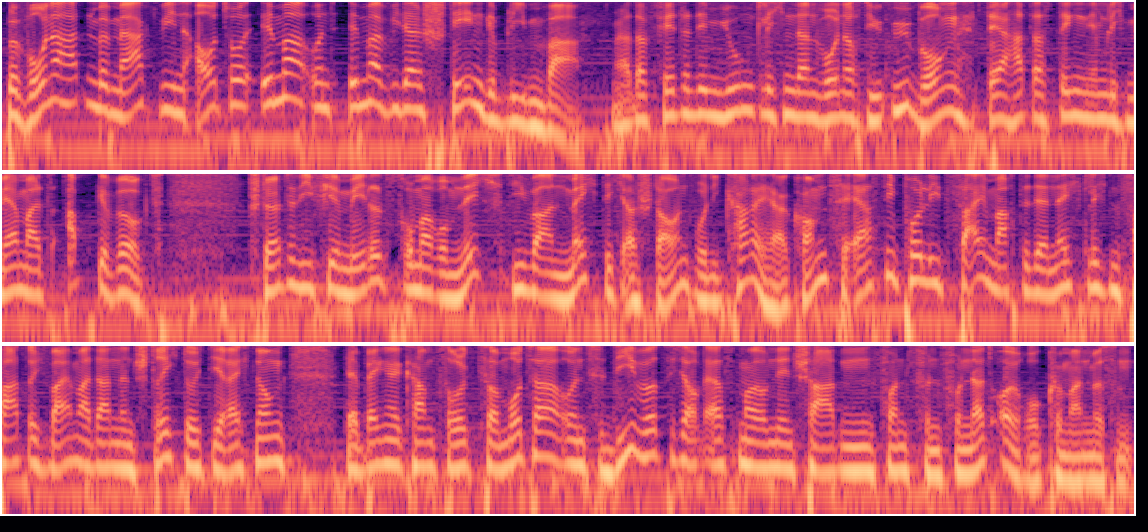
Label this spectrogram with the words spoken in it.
Bewohner hatten bemerkt, wie ein Auto immer und immer wieder stehen geblieben war. Ja, da fehlte dem Jugendlichen dann wohl noch die Übung. Der hat das Ding nämlich mehrmals abgewürgt. Störte die vier Mädels drumherum nicht. Die waren mächtig erstaunt, wo die Karre herkommt. Erst die Polizei machte der nächtlichen Fahrt durch Weimar dann einen Strich durch die Rechnung. Der Bengel kam zurück zur Mutter und die wird sich auch erstmal um den Schaden von 500 Euro kümmern müssen.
